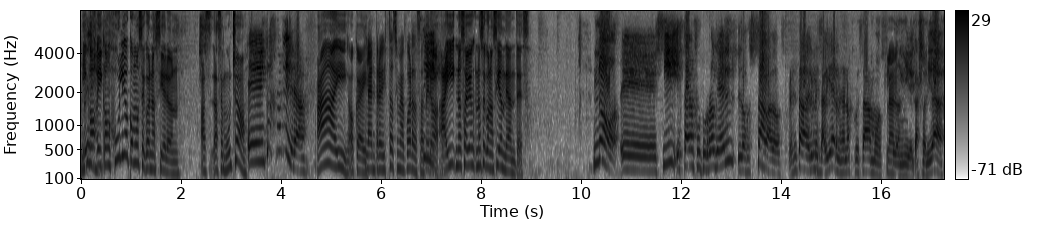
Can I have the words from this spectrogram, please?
¿Y con, y con Julio cómo se conocieron? ¿Hace mucho? Eh, en Caja Negra. Ah, ahí, ok. La entrevistó, si me acuerdo. esa Pero ahí no sabían, no se conocían de antes. No, eh, sí, estaba en Futurock él los sábados, pero yo estaba de lunes a viernes, no nos cruzábamos, Claro. pero ni de casualidad.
